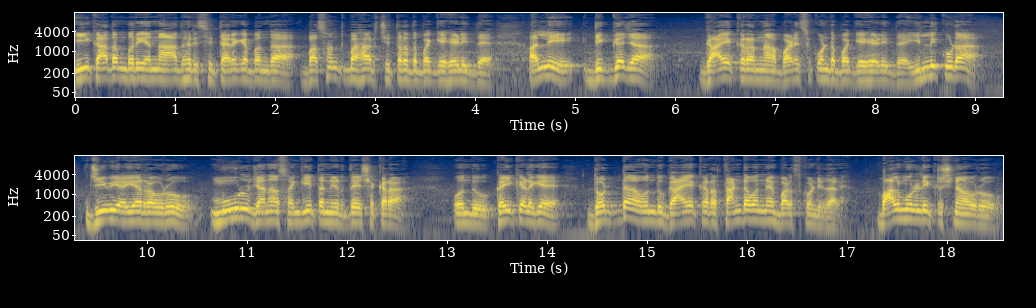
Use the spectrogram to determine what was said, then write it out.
ಈ ಕಾದಂಬರಿಯನ್ನು ಆಧರಿಸಿ ತೆರೆಗೆ ಬಂದ ಬಸಂತ್ ಬಹಾರ್ ಚಿತ್ರದ ಬಗ್ಗೆ ಹೇಳಿದ್ದೆ. ಅಲ್ಲಿ ದಿಗ್ಗಜ ಗಾಯಕರನ್ನು ಬಳಸಿಕೊಂಡ ಬಗ್ಗೆ ಹೇಳಿದ್ದೆ. ಇಲ್ಲಿ ಕೂಡ ಜಿ ವಿ ಅಯ್ಯರ್ ಅವರು ಮೂರು ಜನ ಸಂಗೀತ ನಿರ್ದೇಶಕರ ಒಂದು ಕೈ ಕೆಳಗೆ ದೊಡ್ಡ ಒಂದು ಗಾಯಕರ ತಂಡವನ್ನೇ ಬಳಸ್ಕೊಂಡಿದ್ದಾರೆ. ಬಾಲಮುರಳಿ ಕೃಷ್ಣ ಅವರು,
